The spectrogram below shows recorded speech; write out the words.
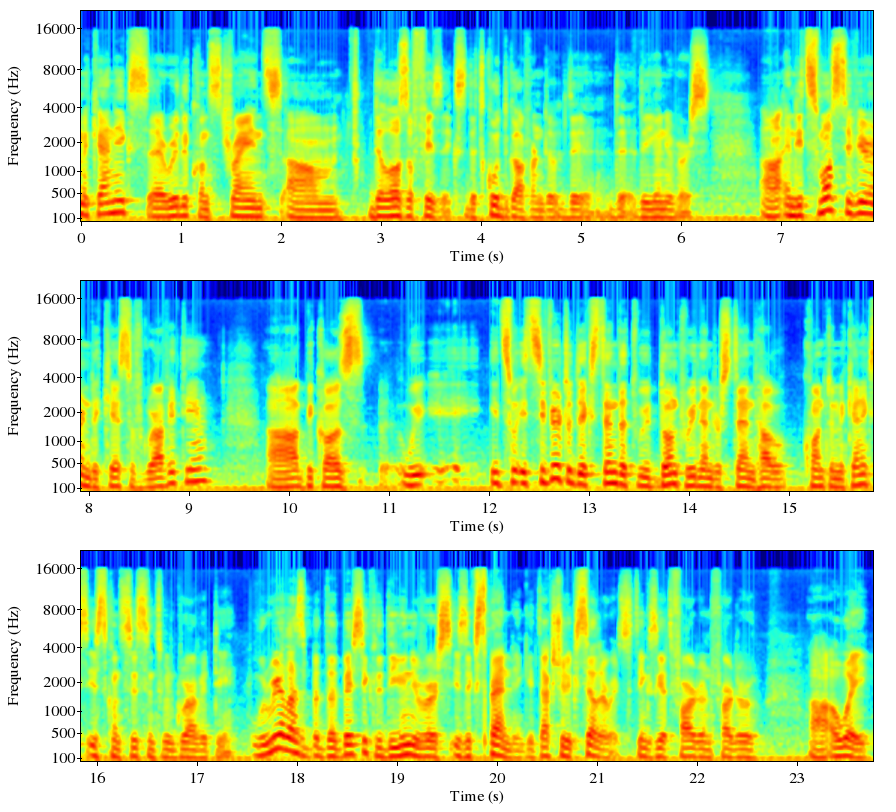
mechanics uh, really constrains um, the laws of physics that could govern the, the, the, the universe. Uh, and it's most severe in the case of gravity. Uh, because we, it's, it's severe to the extent that we don't really understand how quantum mechanics is consistent with gravity. We realize but that basically the universe is expanding, it actually accelerates, things get farther and farther uh, away.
